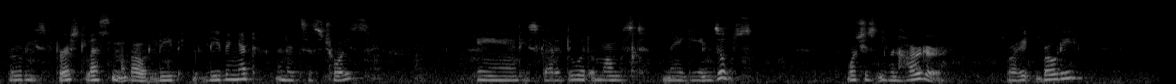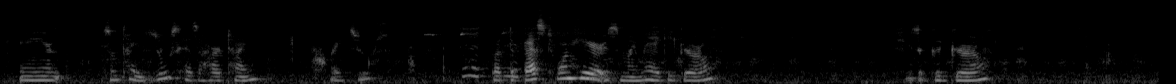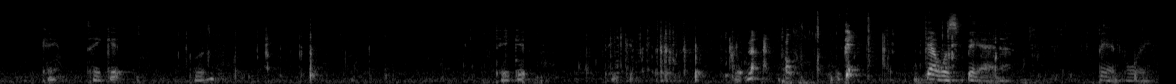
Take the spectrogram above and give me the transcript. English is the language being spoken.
Brody's first lesson about leave, leaving it, and it's his choice. And he's got to do it amongst Maggie and Zeus, which is even harder, right, Brody? And sometimes Zeus has a hard time, right, Zeus? But the best one here is my Maggie girl. She's a good girl. Okay, take it. Good. Take it. Take it. No. Oh. That was bad. Bad boy.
